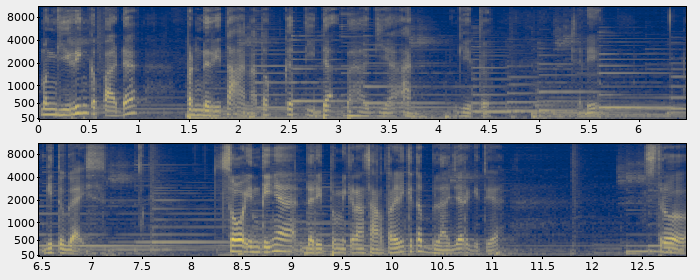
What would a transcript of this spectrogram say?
menggiring kepada penderitaan atau ketidakbahagiaan gitu. Jadi gitu guys. So intinya dari pemikiran Sartre ini kita belajar gitu ya. Justru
